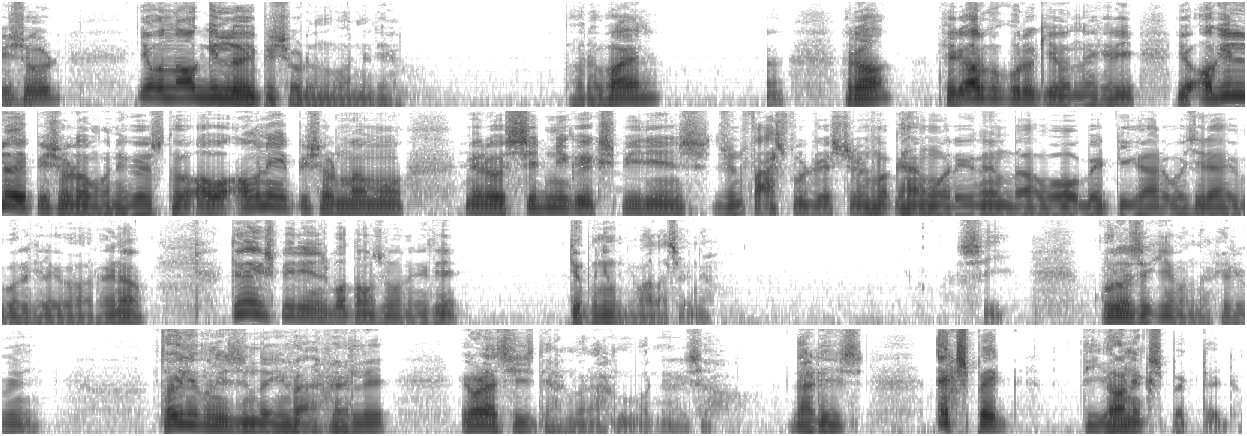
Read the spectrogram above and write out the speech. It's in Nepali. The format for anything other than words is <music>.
एपिसोड योभन्दा अघिल्लो एपिसोड हुनुपर्ने थियो। तर भएन। र फेरि अर्को कुरो के भन्दाखेरि यो अघिल्लो एपिसोड हो भनेको जस्तो अब आउने एपिसोडमा म मेरो सिडनीको एक्सपिरियन्स जुन फास्ट फुड रेस्टुरेन्टमा काम गरेको थिएँ नि त अब बेटी खाएर बसिरहेको गोर्खेले गएर होइन? त्यो एक्सपिरियन्स बताउँछु भनेको थिएँ। त्यो पनि हुनेवाला छैन। सी कुरो चाहिँ के भन्दाखेरि पनि जहिले पनि जिन्दगीमा हामीहरूले एउटा चिज ध्यानमा राख्नुपर्ने रहेछ। That is expect the unexpected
